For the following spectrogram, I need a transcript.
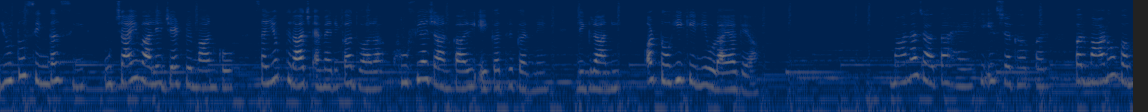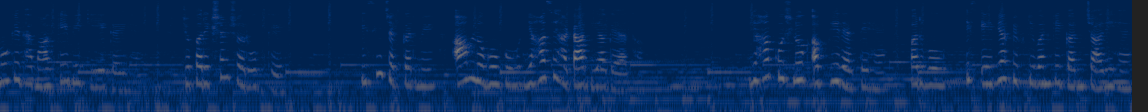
U two single seat ऊंचाई वाले जेट विमान को संयुक्त राज्य अमेरिका द्वारा खुफिया जानकारी एकत्र करने, निगरानी और टोही के लिए उड़ाया गया। माना जाता है कि इस जगह पर परमाणु बमों के धमाके भी किए गए हैं, जो परीक्षण स्वरूप थे। इसी चक्कर में आम लोगों को यहाँ से हटा दिया गया था। यहाँ कुछ लोग अब भी रहते हैं, पर वो इस एरिया 51 के कर्मचारी हैं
